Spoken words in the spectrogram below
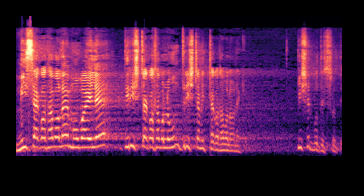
মিশা কথা বলে মোবাইলে তিরিশটা কথা বলে, উনত্রিশটা মিথ্যা কথা বলে অনেকে। কিসের প্রতিশ্রুতি?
